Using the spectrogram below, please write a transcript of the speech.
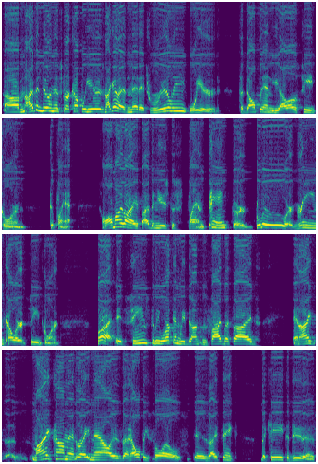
Um, I've been doing this for a couple years, and I got to admit, it's really weird to dump in yellow seed corn to plant. All my life, I've been used to planting pink or blue or green colored seed corn. But it seems to be working. We've done some side-by-sides. And I, my comment right now is the healthy soils is, I think, the key to do this.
